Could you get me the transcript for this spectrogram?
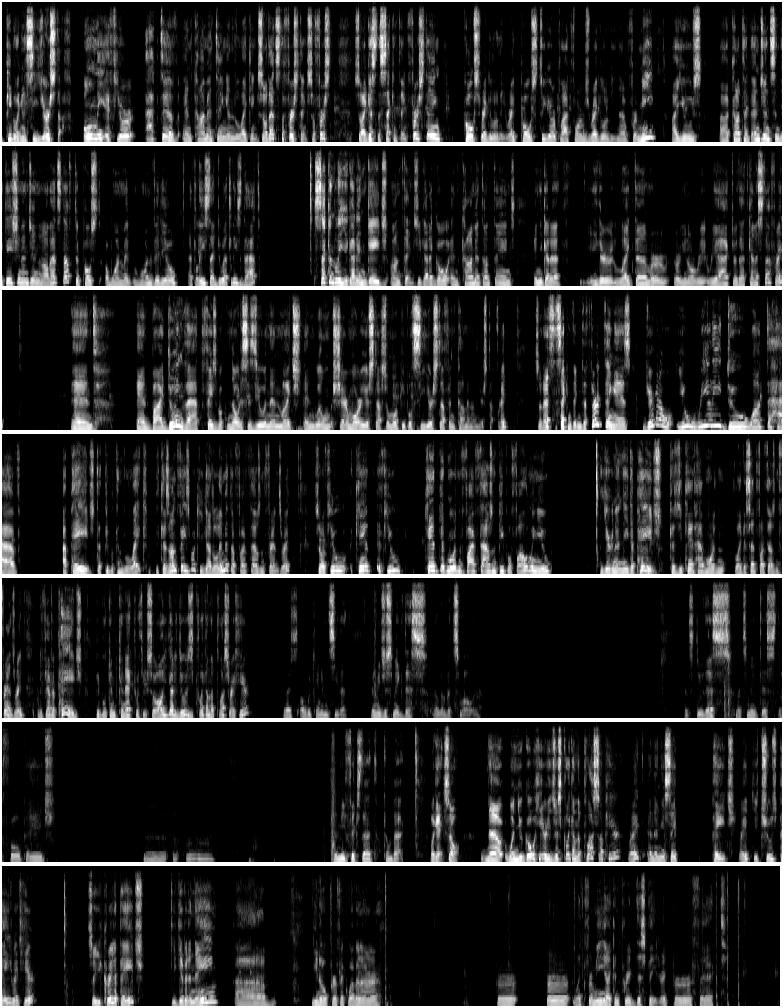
people are going to see your stuff. Only if you're active and commenting and liking. So that's the first thing. So first so I guess the second thing. First thing post regularly right? Post to your platforms regularly. Now for me I use uh, content engine syndication engine and all that stuff to post a one one video at least. I do at least that. Secondly you got to engage on things. You got to go and comment on things and you got to either like them or or you know re react or that kind of stuff right? And and by doing that Facebook notices you and then might and will share more of your stuff so more people see your stuff and comment on your stuff right? So that's the second thing. The third thing is you're gonna you really do want to have a page that people can like because on Facebook you got a limit of 5,000 friends right? So if you can't if you can't get more than 5,000 people following you you're going to need a page because you can't have more than like I said 5,000 friends right? But if you have a page people can connect with you. So all you got to do is you click on the plus right here. Can I oh we can't even see that. Let me just make this a little bit smaller. Let's do this. Let's make this the full page. Uh, uh, uh. let me fix that come back. Okay so now when you go here you just click on the plus up here right? And then you say page right? You choose page right here. So you create a page you give it a name uh, you know perfect webinar. Per per like for me I can create this page right? Perfect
